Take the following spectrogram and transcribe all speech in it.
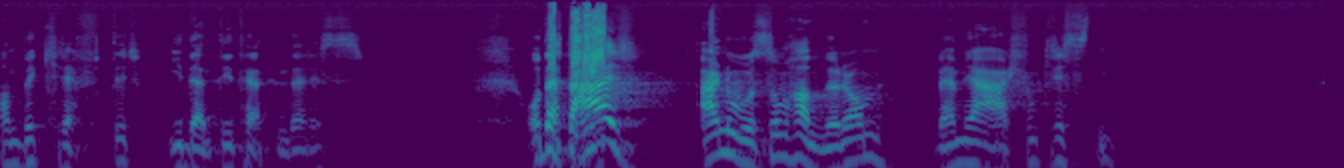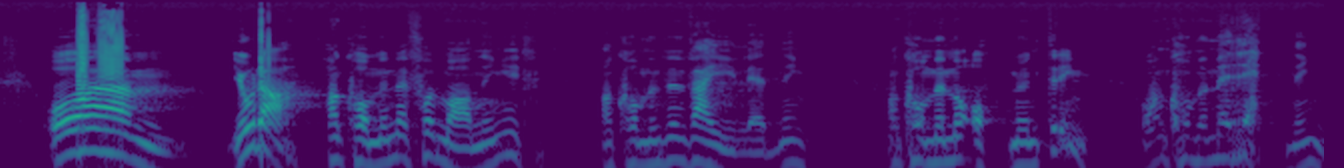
Han bekrefter identiteten deres. Og dette her er noe som handler om hvem jeg er som kristen. Og ehm, jo da, han kommer med formaninger. Han kommer med veiledning. Han kommer med oppmuntring. Og han kommer med retning.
